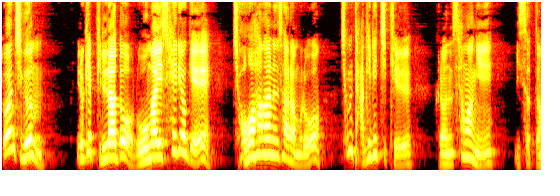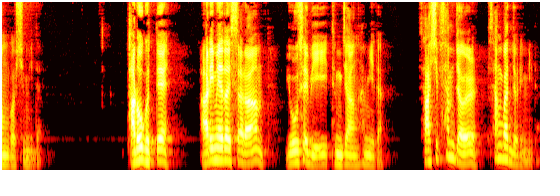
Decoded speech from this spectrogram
또한 지금 이렇게 빌라도 로마의 세력에 저항하는 사람으로 지금 낙인이 찍힐 그런 상황에 있었던 것입니다. 바로 그때 아리메다 사람 요셉이 등장합니다. 43절 상반절입니다.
